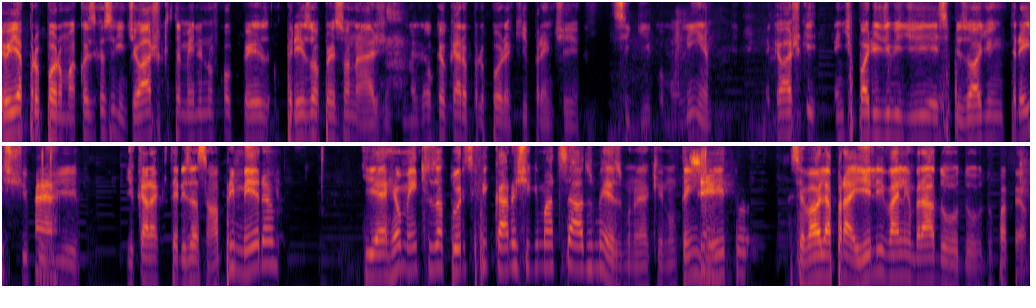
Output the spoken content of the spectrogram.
Eu ia propor uma coisa que é o seguinte, eu acho que também ele não ficou preso, ao personagem, mas o que eu quero propor aqui pra gente seguir como linha, é que eu acho que a gente pode dividir esse episódio em três tipos é. de, de caracterização. A primeira, que é realmente os atores que ficaram estigmatizados mesmo, né? Que não tem Sim. jeito, você vai olhar para ele e vai lembrar do, do, do papel.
